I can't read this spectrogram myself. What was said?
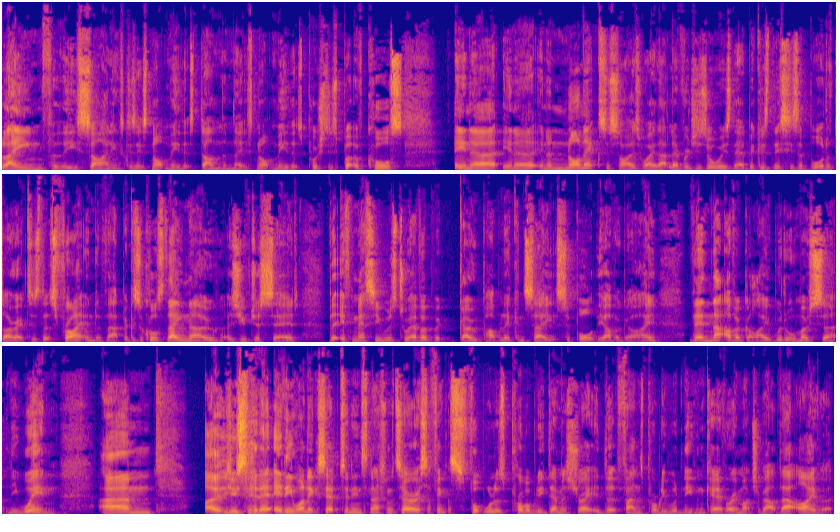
blamed for these signings because it's not me that's done them, it's not me that's pushed this, but of course. In a in a in a non-exercise way, that leverage is always there because this is a board of directors that's frightened of that. Because of course they know, as you've just said, that if Messi was to ever go public and say support the other guy, then that other guy would almost certainly win. Um, uh, you said anyone except an international terrorist. I think football has probably demonstrated that fans probably wouldn't even care very much about that either.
